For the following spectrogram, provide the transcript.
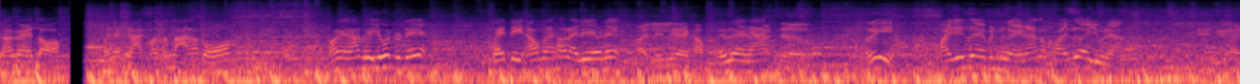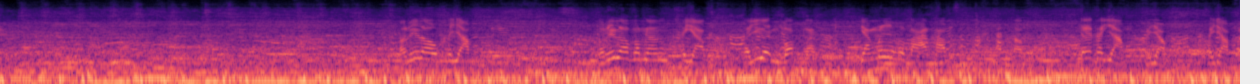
แล้วไงต่อบรรยากาศก่อนสตาร์ทครับผมว่าไงครับพยุทธ์วันนี้สถิติเอาไงเท่าไหร่ดียวันนี้ไปเรื่อยๆครับเรื่อยๆนะ เดิมเฮ้ยไปเรื่อยๆมันเหนื่อยนะต้องคอยเรื่อยอยู่เนี่ยเรื่อยๆตอนนี้เราขยับ ตอนนี้เรากำลังขยับขยื่นบล็อกกันยังไม่สตาร์ทครับครับ แค่ขยับขยับขยับไป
